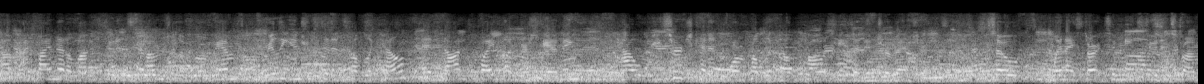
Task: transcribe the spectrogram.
Um, I find that a lot of students come to the program really interested in public health and not quite understanding how research can inform public policies and interventions. So when I start to meet students from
